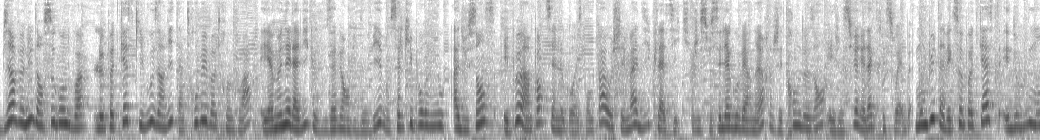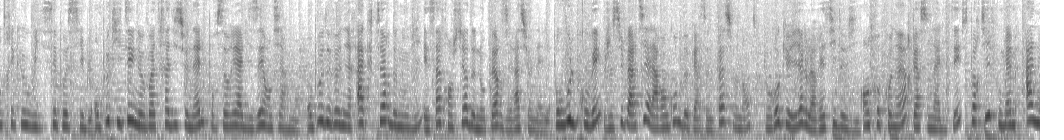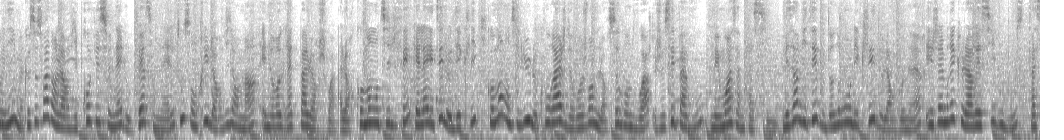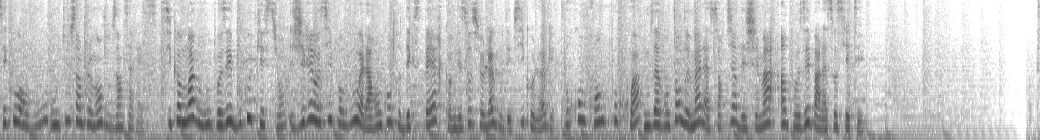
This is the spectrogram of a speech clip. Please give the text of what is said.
Bienvenue dans Seconde Voix, le podcast qui vous invite à trouver votre voie et à mener la vie que vous avez envie de vivre, celle qui pour vous a du sens et peu importe si elle ne correspond pas au schéma dit classique. Je suis Célia Gouverneur, j'ai 32 ans et je suis rédactrice web. Mon but avec ce podcast est de vous montrer que oui, c'est possible. On peut quitter une voie traditionnelle pour se réaliser entièrement. On peut devenir acteur de nos vies et s'affranchir de nos peurs irrationnelles. Pour vous le prouver, je suis partie à la rencontre de personnes passionnantes pour recueillir leur récit de vie. Entrepreneurs, personnalités, sportifs ou même anonymes, que ce soit dans leur vie professionnelle ou personnelle, tous ont pris leur vie en main et ne regrettent pas leur choix. Alors comment ont-ils fait? Quel a été le déclic? Comment ont-ils eu le courage de rejoindre leur seconde voie? Je sais pas vous, mais moi ça me fascine. Mes invités vous donneront les clés de leur bonheur et j'aimerais que leur récit vous booste, fasse écho en vous ou tout simplement vous intéresse. Si comme moi vous vous posez beaucoup de questions, j'irai aussi pour vous à la rencontre d'experts comme des sociologues ou des psychologues pour comprendre pourquoi nous avons tant de mal à sortir des schémas imposés par la société.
